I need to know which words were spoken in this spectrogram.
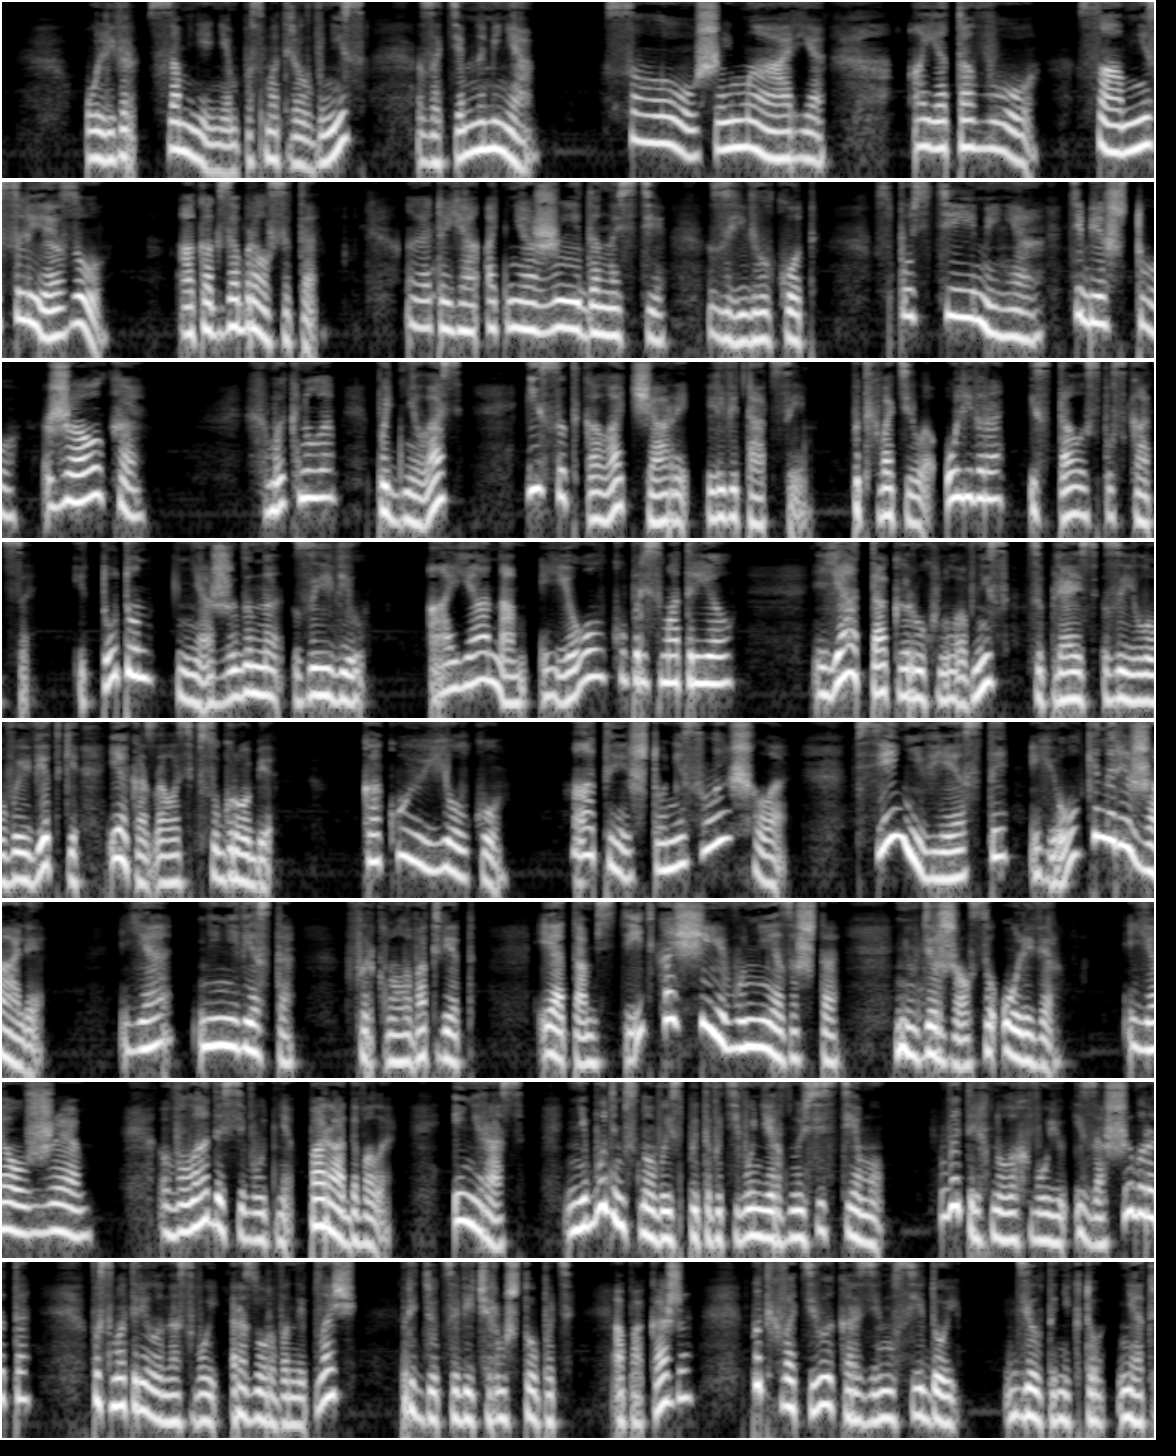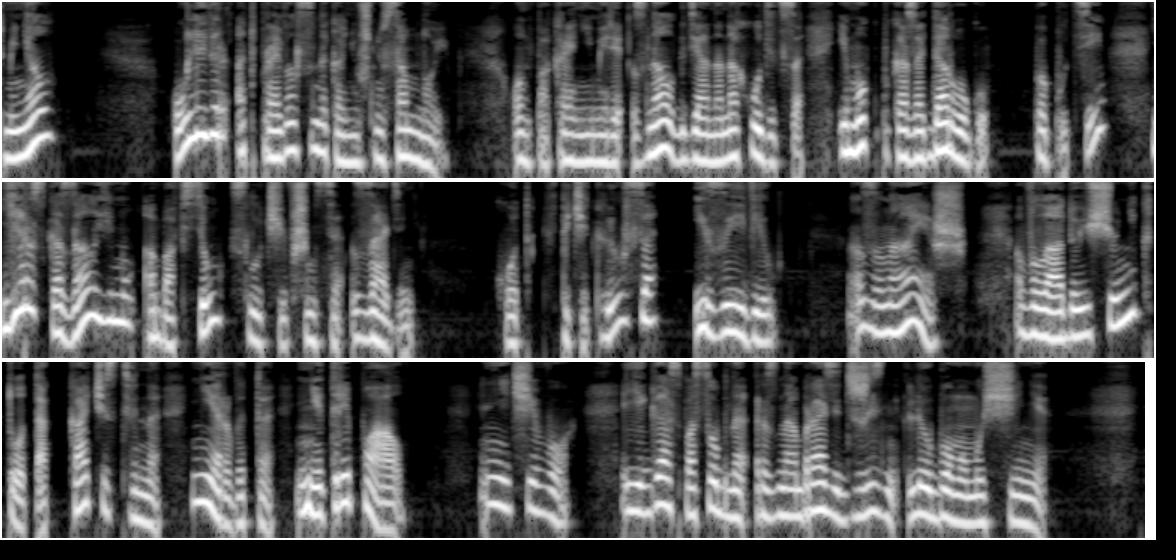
Оливер с сомнением посмотрел вниз, затем на меня. Слушай, Марья, а я того, сам не слезу. А как забрался-то? Это я от неожиданности, заявил кот. Спусти меня. Тебе что, жалко? Хмыкнула, поднялась и соткала чары левитации. Подхватила Оливера и стала спускаться. И тут он неожиданно заявил. «А я нам елку присмотрел». Я так и рухнула вниз, цепляясь за еловые ветки, и оказалась в сугробе. «Какую елку?» «А ты что, не слышала? Все невесты елки наряжали». «Я не невеста», — фыркнула в ответ. И отомстить Кощееву не за что, не удержался Оливер. Я уже... Влада сегодня порадовала. И не раз. Не будем снова испытывать его нервную систему. Вытряхнула хвою из-за шиворота, посмотрела на свой разорванный плащ, придется вечером штопать, а пока же подхватила корзину с едой. Дел-то никто не отменял. Оливер отправился на конюшню со мной. Он, по крайней мере, знал, где она находится, и мог показать дорогу. По пути я рассказала ему обо всем случившемся за день. Кот впечатлился и заявил. «Знаешь, Владу еще никто так качественно нервы-то не трепал. Ничего, яга способна разнообразить жизнь любому мужчине».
